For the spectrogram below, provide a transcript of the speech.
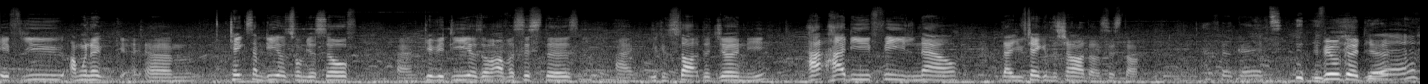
if you, I'm gonna um, take some details from yourself and give you details of other sisters, and you can start the journey. How, how do you feel now that you've taken the shahada, sister? Feel good. You feel good, yeah?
